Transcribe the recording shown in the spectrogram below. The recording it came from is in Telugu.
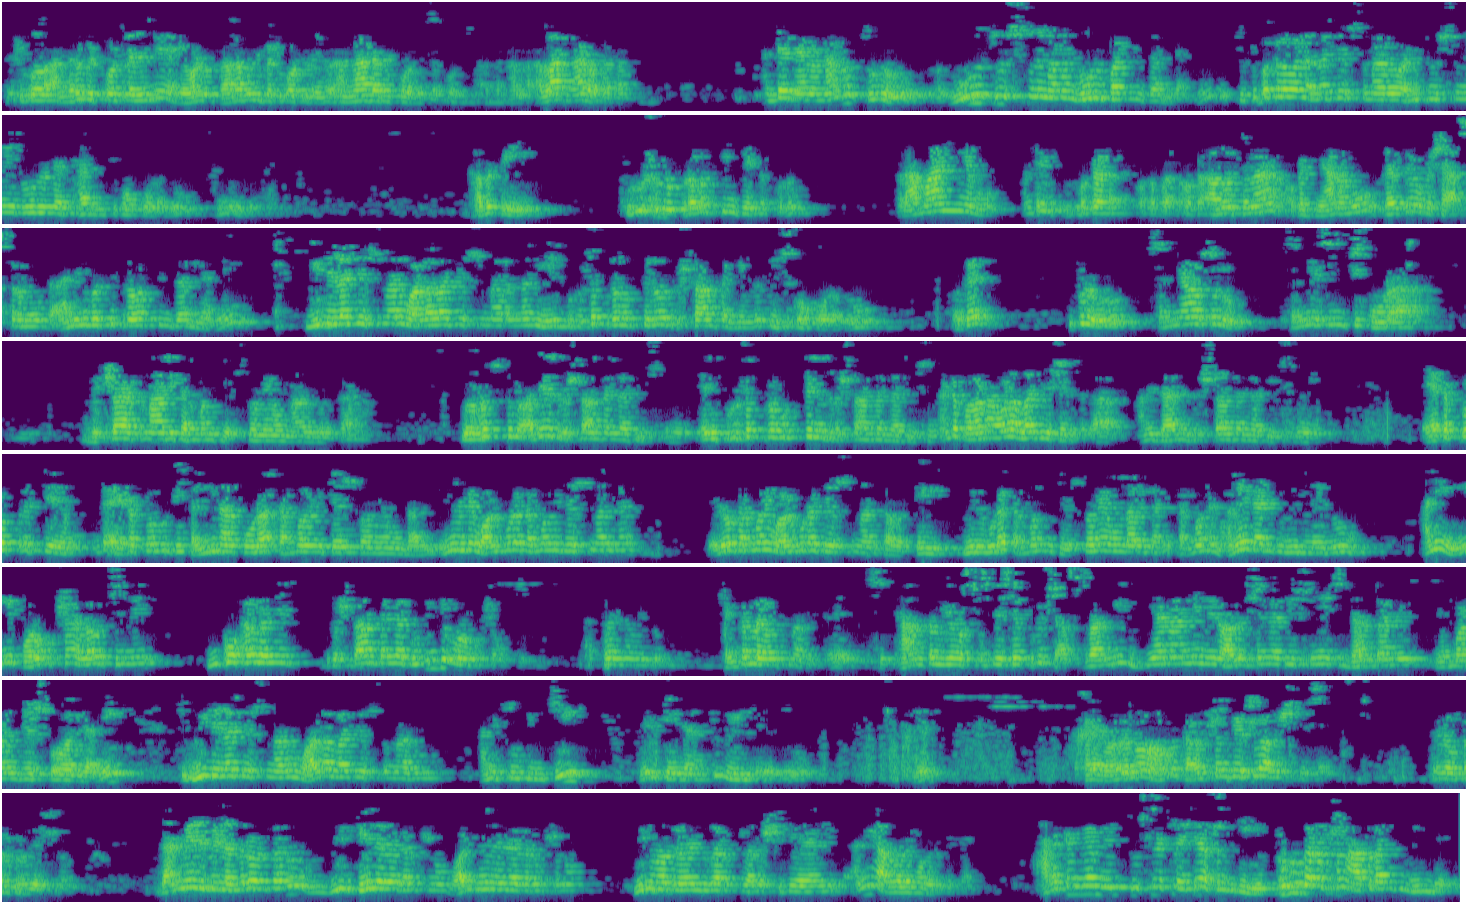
పెట్టుకో అందరూ పెట్టుకోవట్లేదండి ఎవరు చాలా మంది పెట్టుకోవట్లేదు అన్నాడు అనుకోండి అలా అన్నాడు ఒక అంటే నేను అన్నాను చూడు రూల్ చూసుకుని మనం రూల్ పాటించాలి కానీ చుట్టుపక్కల వాళ్ళు ఎలా చేస్తున్నారో అది చూసుకుని రూల్ నిర్ధారించుకోకూడదు అని కాబట్టి పురుషుడు ప్రవర్తించేటప్పుడు ప్రామాణ్యము అంటే ఒక ఒక ఒక ఆలోచన ఒక జ్ఞానము లేకపోతే ఒక శాస్త్రము దానిని బట్టి ప్రవర్తించాలి కానీ వీళ్ళు ఇలా చేస్తున్నారు వాళ్ళు అలా చేస్తున్నారు అన్నది పురుష ప్రవృత్తిలో దృష్టాంతం కింద తీసుకోకూడదు. ఓకే? ఇప్పుడు సన్యాసులు సన్యసించి కూడా భిక్షాటనాది కర్మం చేస్తూనే ఉన్నారు కనుక గృహస్థులు అదే దృష్టాంతంగా తీసుకుని ఏది పురుష ప్రవృత్తిని దృష్టాంతంగా తీసుకుని అంటే ఫలానా వాడు అలా చేశాడు కదా అని దాన్ని దృష్టాంతంగా తీసుకుని ఏకత్వ ప్రత్యయం అంటే ఏకత్వ బుద్ధి కలిగినా కూడా కర్మలను చేస్తూనే ఉండాలి. ఎందుకంటే వాళ్ళు కూడా కర్మల్ని చేస్తున్నారు కదా. ఏదో కర్మని వాళ్ళు కూడా చేస్తున్నారు కాబట్టి వీళ్ళు కూడా కర్మల్ని చేస్తూనే ఉండాలి కానీ కర్మల్ని మానేయడానికి వీలు లేదు అని పరోక్షం ఎలా వచ్చింది? ఇంకొకళ్ళని దృష్టాంతంగా చూపించి మోక్షం శంకర్లు ఏమంటున్నారంటే సిద్ధాంతం వ్యవస్థ చేసేప్పుడు శాస్త్రాన్ని విజ్ఞానాన్ని మీరు ఆలస్యంగా తీసుకుని సిద్ధాంతాన్ని నిర్మాణం చేసుకోవాలి కానీ వీళ్ళు ఎలా చేస్తున్నారు వాళ్ళు అలా చేస్తున్నారు అని చూపించి మీరు చేయడానికి వీలు లేదు. అక్కడ ఎవరినో కరప్షన్ కేసులో అరెస్ట్ చేశారు. ఉత్తరప్రదేశ్లో దాని మీద వీళ్ళందరూ ఉంటారు. వీడు చేయలేదా కరప్షన్ వాడు చేయలేదా కరప్షన్ వీళ్ళు మాత్రం ఎందుకు అరెస్ట్ అరెస్ట్ చేయాలి అని అవ్వడం మొదలు పెట్టాలి ఆ రకంగా మీరు చూసినట్లయితే అసలు ఇది ఎప్పుడూ కరప్షన్ ఆపడానికి వీలు లేదు.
